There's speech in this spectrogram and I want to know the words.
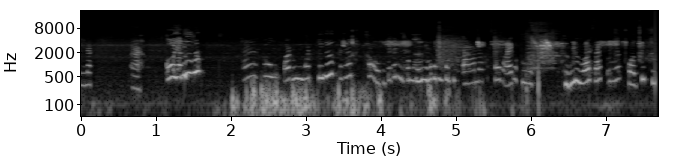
นี่นะอะก็อย่าลืมครับถ้าเข้ามาดูวัดเยอะๆนะครับเข้าผมจะได้มีคนดูแล้วก็มีคนติดตามนะเป้าหมายก็คือ ร้อยซับนะครับก่อนสิ้นปี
